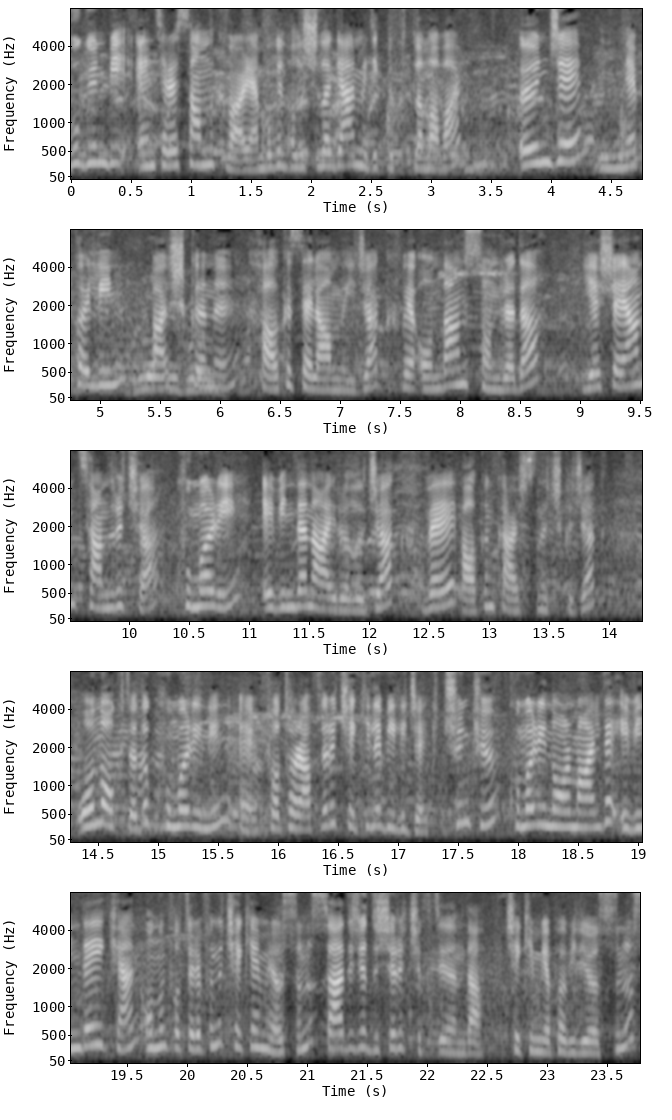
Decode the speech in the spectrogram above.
bugün bir enteresanlık var. Yani bugün alışılagelmedik bir kutlama var. Önce Nepal'in başkanı halkı selamlayacak ve ondan sonra da yaşayan tanrıça Kumari evinden ayrılacak ve halkın karşısına çıkacak. O noktada Kumari'nin e, fotoğrafları çekilebilecek. Çünkü Kumari normalde evindeyken onun fotoğrafını çekemiyorsunuz. Sadece dışarı çıktığında çekim yapabiliyorsunuz.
